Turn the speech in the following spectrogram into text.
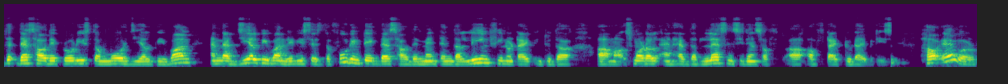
th that's how they produce the more GLP-1, and that GLP-1 reduces the food intake. That's how they maintain the lean phenotype into the uh, mouse model and have the less incidence of of type 2 diabetes. However,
